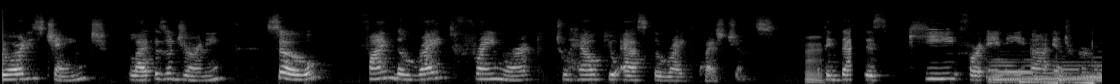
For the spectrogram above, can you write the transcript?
priorities change. Life is a journey. So find the right framework to help you ask the right questions. Mm. I think that is key for any uh, entrepreneur.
